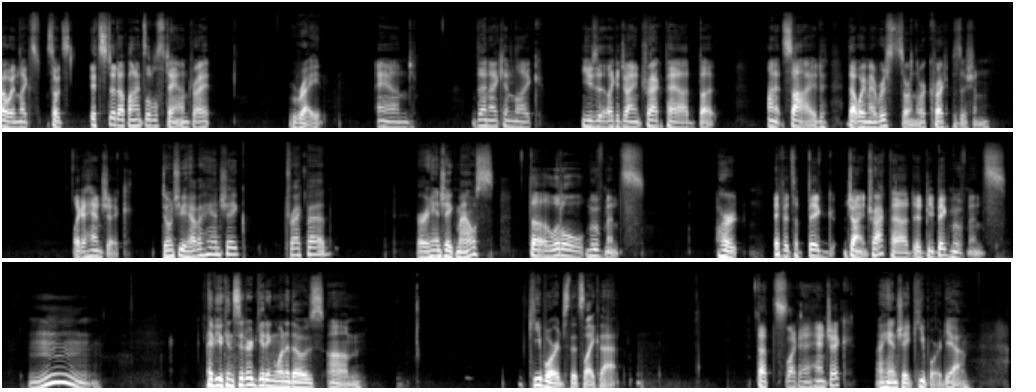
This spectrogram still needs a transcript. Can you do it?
oh, and like so it's it stood up on its little stand, right? Right. And then I can like use it like a giant trackpad, but on its side. That way, my wrists are in the correct position, like a handshake. Don't you have a handshake trackpad? Or a handshake mouse? the little movements hurt. If it's a big giant trackpad, it'd be big movements. Mm. Have you considered getting one of those um, keyboards that's like that? That's like a handshake. A handshake keyboard, yeah.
